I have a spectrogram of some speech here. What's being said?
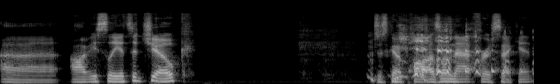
uh, obviously it's a joke. Just gonna pause on that for a second.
